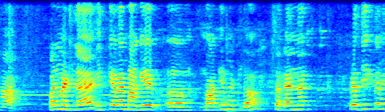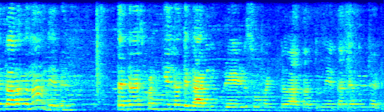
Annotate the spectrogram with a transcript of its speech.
हा. पण म्हटलं इतक्या वेळ मागे अं, मागे म्हटलं सगळ्यांना प्रतीकचा मित्र आला होता ना देवेन. त्याच्या वेळेस पण केलं ते गार्लिक ब्रेड सो म्हटलं आता तुम्ही येता त्या तुमच्यासाठी.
